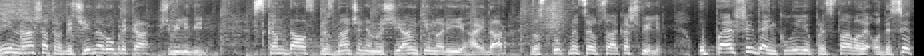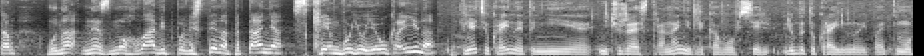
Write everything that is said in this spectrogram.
І наша традиційна рубрика Швілі-Вілі Скандал з призначенням росіянки Марії Гайдар, заступниці у Саакашвілі. У перший день, коли її представили одеситам, вона не змогла відповісти на питання, з ким воює Україна. Понимаете, Украина это не, не чужая страна, ни для кого. Все любят Украину, и поэтому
